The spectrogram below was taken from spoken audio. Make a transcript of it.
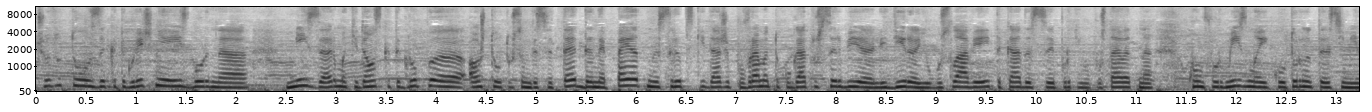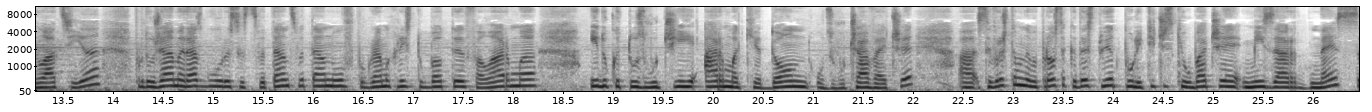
Чудото за категоричния избор на Мизър, македонската група още от 80-те, да не пеят на сръбски, даже по времето, когато Сърбия лидира Югославия и така да се противопоставят на конформизма и културната асимилация. Продължаваме разговора с Цветан Цветанов, програма Христо Ботев, Аларма и докато звучи Армакедон, отзвуча вече. Се връщам на въпроса къде стоят политически обаче Мизар днес.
